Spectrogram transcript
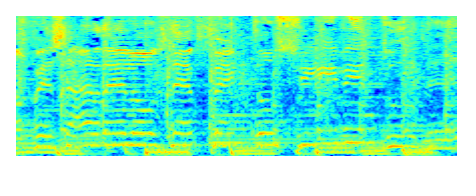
a pesar de los defectos y virtudes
